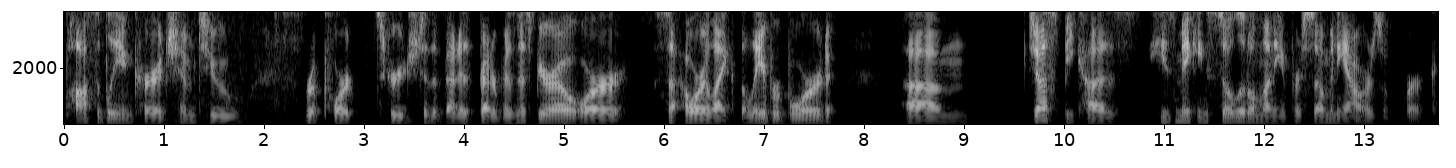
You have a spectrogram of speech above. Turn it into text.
possibly encourage him to report Scrooge to the Better, Better Business Bureau or or like the labor board, um, just because he's making so little money for so many hours of work.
